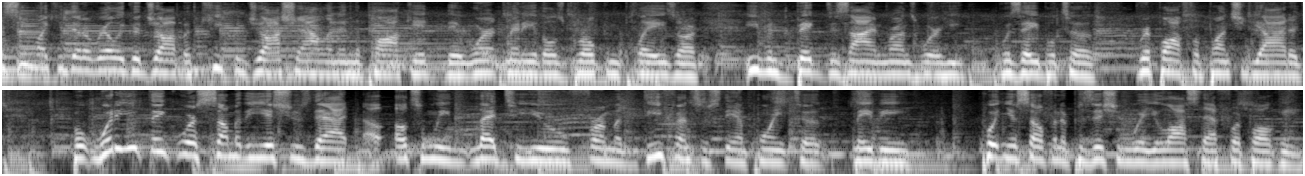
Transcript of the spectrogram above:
Guys seemed like you did a really good job of keeping Josh Allen in the pocket. There weren't many of those broken plays or even big design runs where he was able to rip off a bunch of yardage. But what do you think were some of the issues that uh, ultimately led to you, from a defensive standpoint, to maybe putting yourself in a position where you lost that football game?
